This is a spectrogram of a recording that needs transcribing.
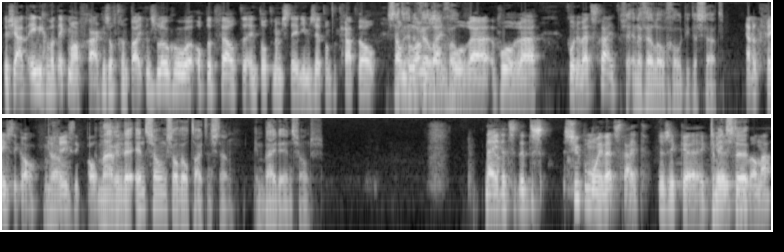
Dus ja, het enige wat ik me afvraag is of er een Titans logo op dat veld in Tottenham Stadium zit. Want het gaat wel Staat van een belang zijn voor, eh, voor, eh, voor de wedstrijd. Zijn NFL-logo die daar staat. Ja, dat vreesde ik al. Dat Ja. ik al. Maar in de endzone zal wel Titan staan. In beide endzones. Nee, Ja. dat, is- dat is een super mooie wedstrijd. Dus ik, eh ik Tenminste- eh, zie er wel na.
